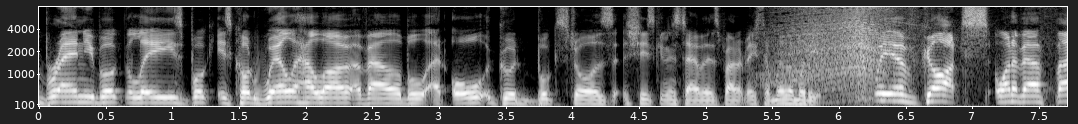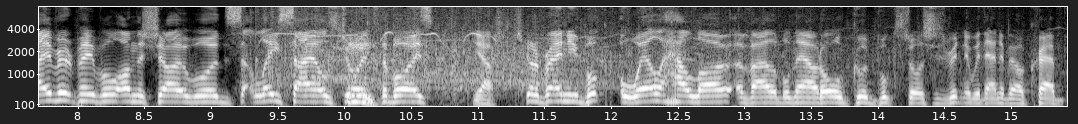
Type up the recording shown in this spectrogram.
brand new book. The Leigh's book is called Well Hello, available at all good bookstores. She's going to stay with us right up next on Will and Woody. We have got one of our favourite people on the show, Woods. Leigh Sales joins the boys. Yeah. She's got a brand new book, Well Hello, available now at all good bookstores. She's written it with Annabel Crabb.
